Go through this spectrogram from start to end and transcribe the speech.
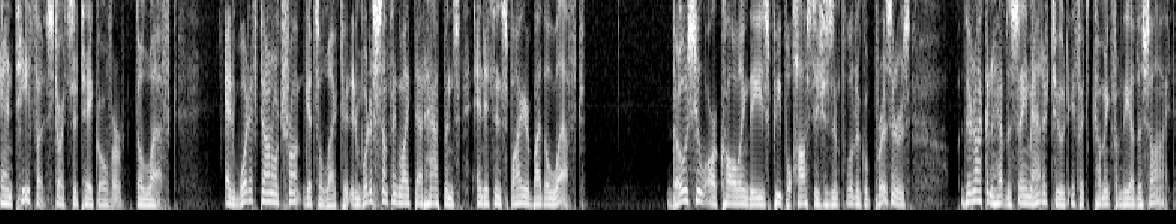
Antifa starts to take over the left? And what if Donald Trump gets elected? And what if something like that happens and it's inspired by the left? Those who are calling these people hostages and political prisoners, they're not going to have the same attitude if it's coming from the other side.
